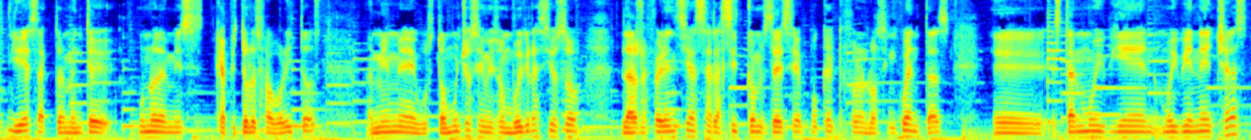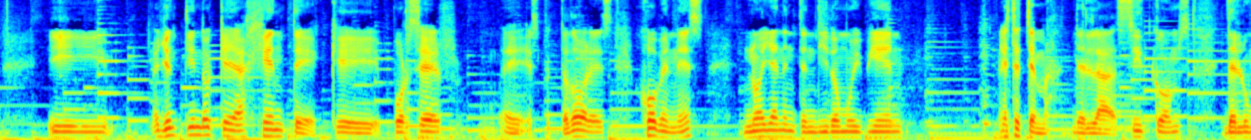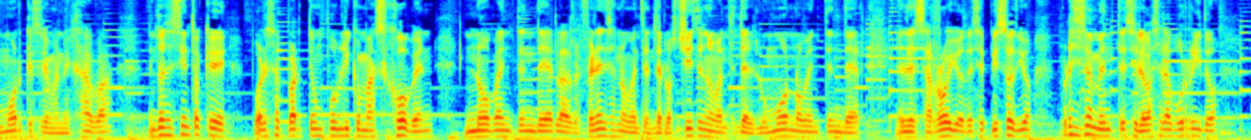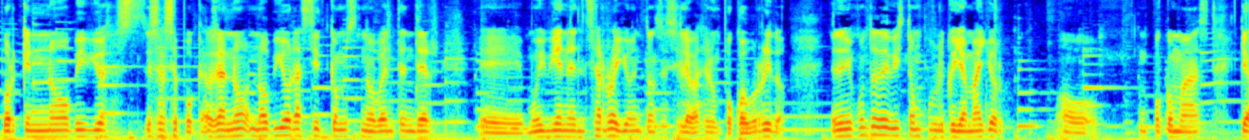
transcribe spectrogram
y es actualmente uno de mis capítulos favoritos. A mí me gustó mucho, se me hizo muy gracioso. Las referencias a las sitcoms de esa época, que fueron los 50, eh, están muy bien, muy bien hechas. Y yo entiendo que hay gente que por ser eh, espectadores jóvenes no hayan entendido muy bien este tema de las sitcoms, del humor que se manejaba. Entonces siento que por esa parte un público más joven no va a entender las referencias, no va a entender los chistes, no va a entender el humor, no va a entender el desarrollo de ese episodio. Precisamente se le va a ser aburrido porque no vivió esas, épocas, o sea, no, no vio las sitcoms, no va a entender eh, muy bien el desarrollo, entonces se le va a hacer un poco aburrido. Desde mi punto de vista, un público ya mayor o un poco más que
